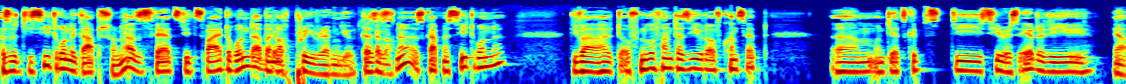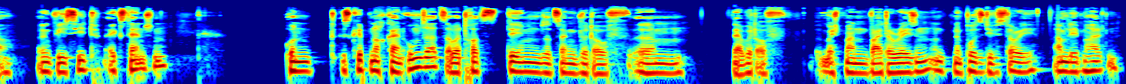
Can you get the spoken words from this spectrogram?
also die Seed-Runde gab es schon, ne? also es wäre jetzt die zweite Runde, aber genau. noch Pre-Revenue. Das genau. ist, ne, es gab eine Seed-Runde, die war halt auf nur Fantasie oder auf Konzept. Ähm, und jetzt gibt's die Series A oder die, ja, irgendwie Seed Extension und es gibt noch keinen Umsatz, aber trotzdem sozusagen wird auf, ähm, ja, wird auf, möchte man weiter raisen und eine positive Story am Leben halten.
